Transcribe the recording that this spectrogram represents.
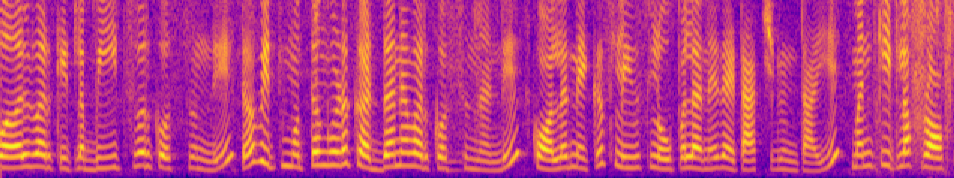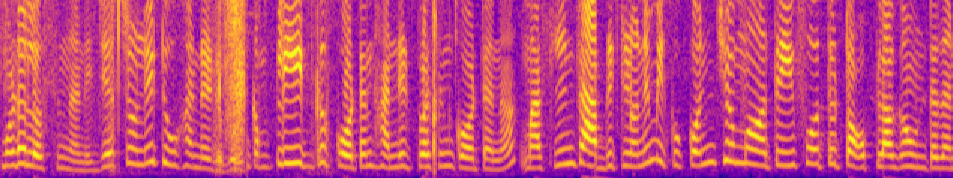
Pearl work ఇట్లా beads work వస్తుంది. With మొత్తం కూడా కర్దనే వర్క్ వస్తుందండి. కాలర్ నెక్ స్లీవ్స్ లోపల అనేది అటాచ్డ్ ఉంటాయి. మనకి ఇట్లా ఫ్రాక్ మోడల్ వస్తుందండి. Just only two hundred rupees కంప్లీట్గా cotton hundred percent cotton muslin ఫ్యాబ్రిక్లోనే మీకు కొంచెం త్రీ ఫోర్త్ టాప్ లాగా ఉంటది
